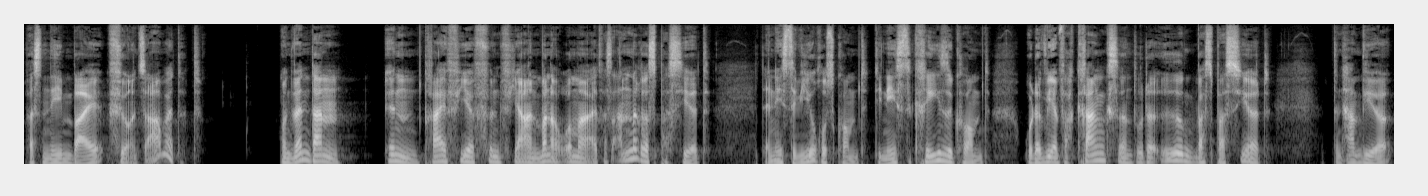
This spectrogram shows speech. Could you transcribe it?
was nebenbei für uns arbeitet. Und wenn dann in drei, vier, fünf Jahren, wann auch immer, etwas anderes passiert, der nächste Virus kommt, die nächste Krise kommt oder wir einfach krank sind oder irgendwas passiert, dann haben wir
